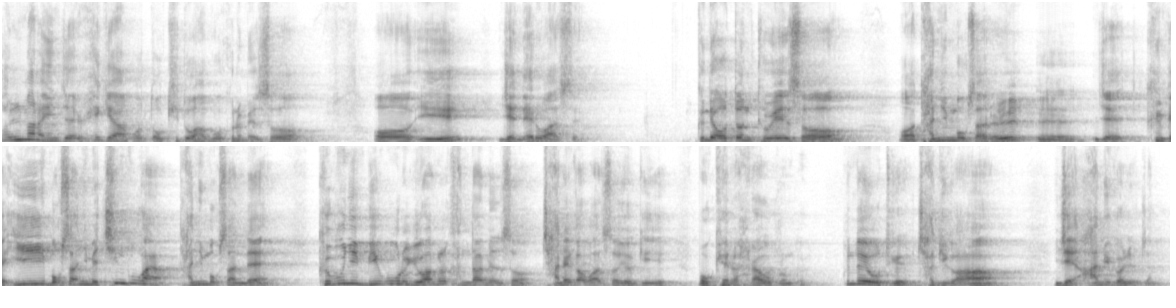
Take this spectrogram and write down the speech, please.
얼마나 이제 회개하고 또 기도하고 그러면서 어, 이 이제 내려왔어요. 근데 어떤 교회에서 어, 담임 목사를 예, 이제 그러니까 이 목사님의 친구가 담임 목사인데 그분이 미국으로 유학을 간다면서 자네가 와서 여기 목회를 하라고 그런 거예요. 근데 어떻게 자기가 이제 암이 걸렸잖아.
